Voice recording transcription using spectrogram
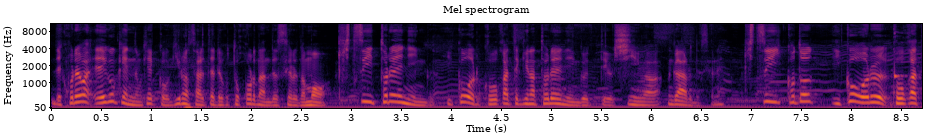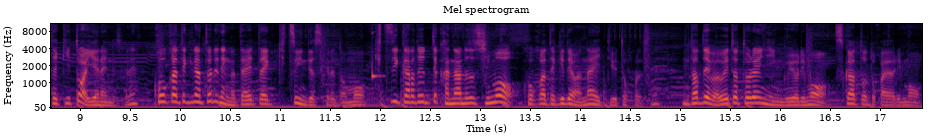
でこれは英語圏でも結構議論されているところなんですけれどもきついトレーニングイコール効果的なトレーニングっていう神話があるんですよね。ついことイコール効果的とは言えないんですよね。効果的なトレーニングが大体きついんですけれどもきついからといって必ずしも効果的ではないっていうところですね。例えばウェイトトレーニングよりもスカートとかよりも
